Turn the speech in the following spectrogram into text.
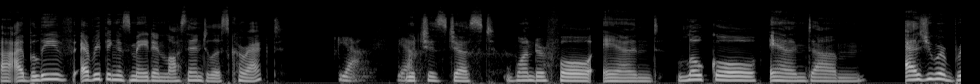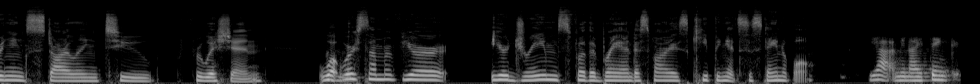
uh, I believe everything is made in Los Angeles, correct? Yeah. Yeah. Which is just wonderful and local. And um, as you were bringing Starling to fruition, what mm-hmm. were some of your your dreams for the brand as far as keeping it sustainable? Yeah, I mean, I think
